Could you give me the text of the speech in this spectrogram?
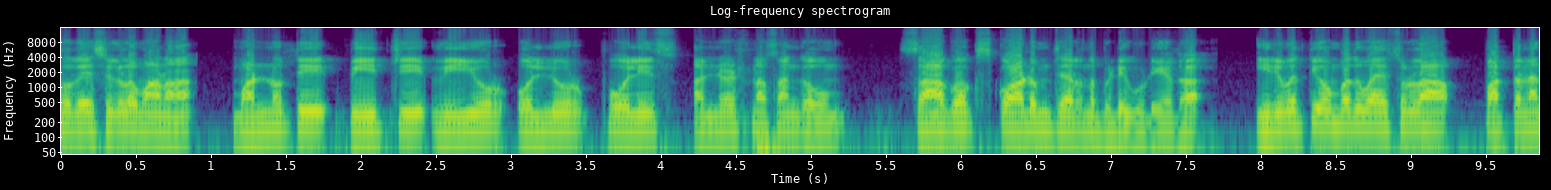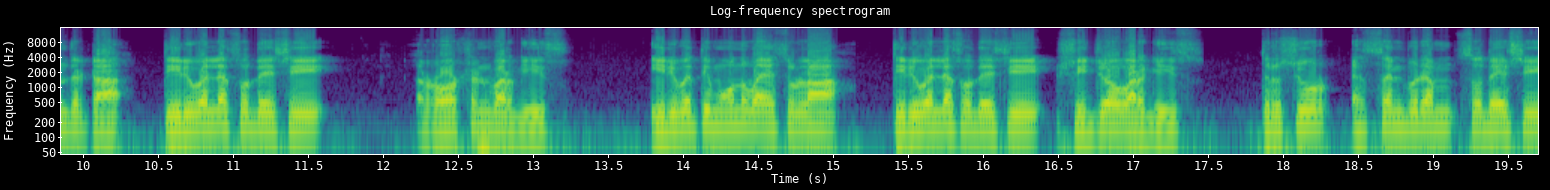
സ്വദേശികളുമാണ് മണ്ണുത്തി പീച്ചി വിയൂർ ഒല്ലൂർ പോലീസ് അന്വേഷണ സംഘവും സാഗോക് സ്ക്വാഡും ചേർന്ന് പിടികൂടിയത്. ഇരുപത്തിയൊമ്പത് വയസ്സുള്ള പത്തനംതിട്ട തിരുവല്ല സ്വദേശി റോഷൻ വർഗീസ് ഇരുപത്തിമൂന്ന് വയസ്സുള്ള തിരുവല്ല സ്വദേശി ഷിജോ വർഗീസ് തൃശൂർ എസ് എൻപുരം സ്വദേശി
